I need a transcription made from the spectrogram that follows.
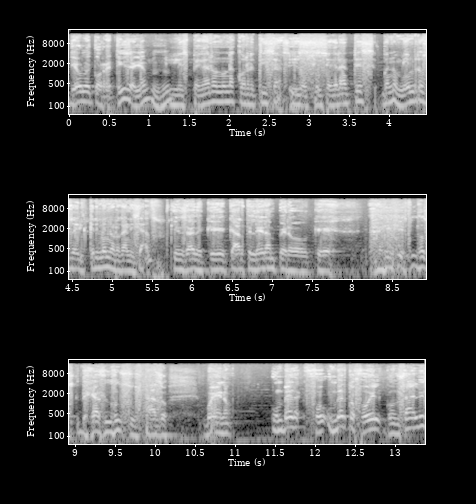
dieron una corretiza ya. ujú. les pegaron una corretiza y los integrantes, bueno, miembros del crimen organizado. quién sabe de qué cártel eran, pero que ahí nos dejaron un sustazo. Bueno, Humberto Joel González,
